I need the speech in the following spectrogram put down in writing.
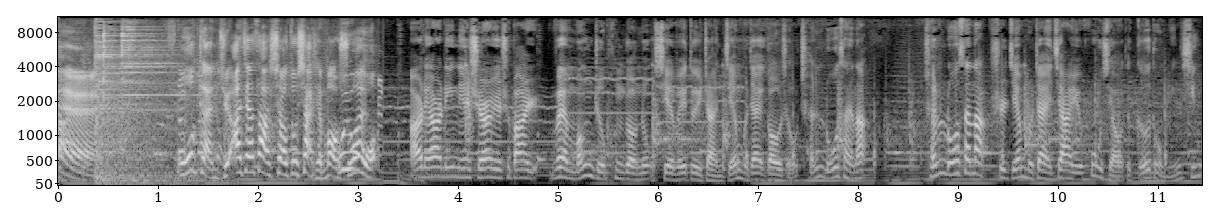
哎，我感觉阿加萨是要做下潜抱摔。二零二零年十二月十八日，VAN 王者碰撞中，谢维对战柬埔寨高手陈罗塞纳。陈罗塞纳是柬埔寨家喻户晓的格斗明星，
